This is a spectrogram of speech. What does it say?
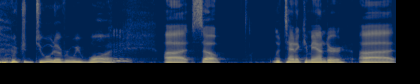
we can do whatever we want. uh, so, Lieutenant Commander, uh,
